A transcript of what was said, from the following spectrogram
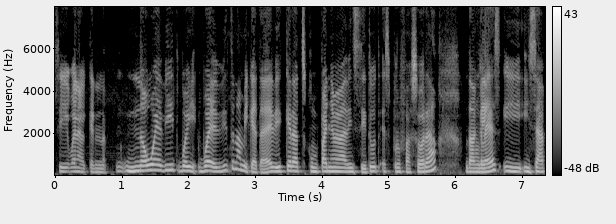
Sí, bueno, que no, no ho he dit, ho he, ho he dit una miqueta, eh? he dit que era companya meva d'institut, és professora d'anglès i, i sap,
